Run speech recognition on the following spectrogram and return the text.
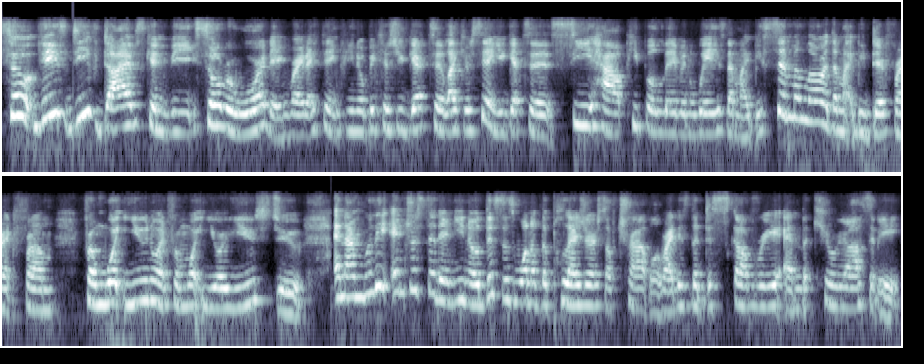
So these deep dives can be so rewarding, right? I think, you know, because you get to, like you're saying, you get to see how people live in ways that might be similar or that might be different from from what you know and from what you're used to. And I'm really interested in, you know, this is one of the pleasures of travel, right? Is the discovery and the curiosity.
